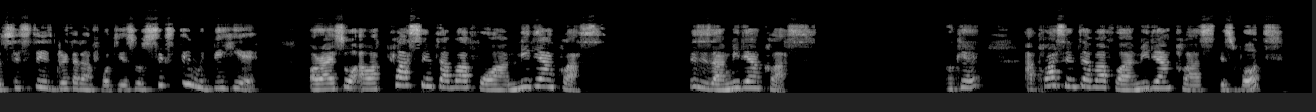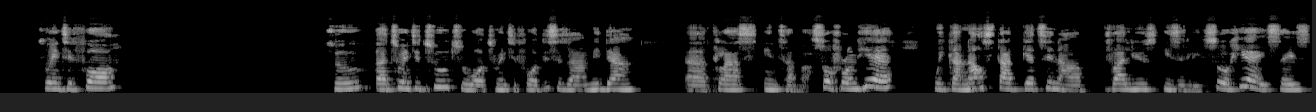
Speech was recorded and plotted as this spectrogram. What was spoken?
60 is greater than 48. So 60 would be here. All right, so our class interval for our median class. This is our median class. Okay, our class interval for our median class is what? 24 to uh, 22 to what 24. This is our median uh, class interval. So from here, we can now start getting our values easily. So here it says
